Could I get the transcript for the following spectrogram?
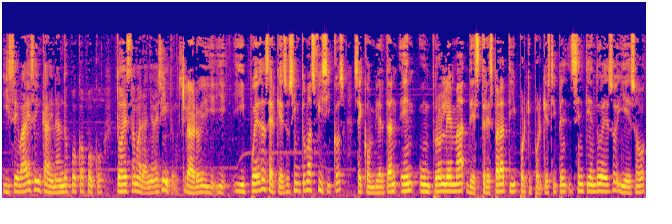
y se va desencadenando poco a poco toda esta maraña de síntomas. Claro, y, y, puedes hacer que esos síntomas físicos se conviertan en un problema de estrés para ti, porque porque estoy sintiendo eso y eso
